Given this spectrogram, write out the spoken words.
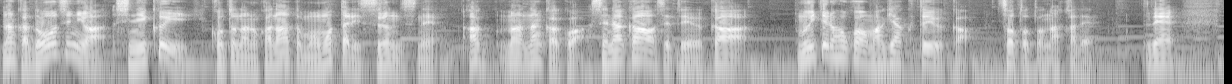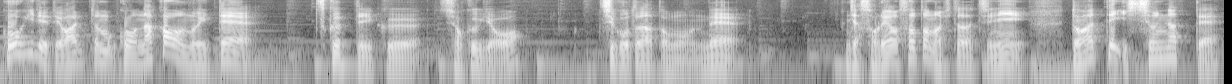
なんか同時にはしにくいことなのかなとも思ったりするんですね。あ、まあなんかこう、背中合わせというか、向いてる方向は真逆というか、外と中で。で、コーヒーで言って割ともこう中を向いて作っていく職業、仕事だと思うんで、じゃあそれを外の人たちにどうやって一緒になって、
